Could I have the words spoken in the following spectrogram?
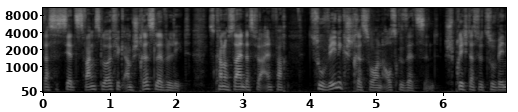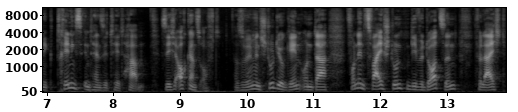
dass es jetzt zwangsläufig am Stresslevel liegt. Es kann auch sein, dass wir einfach zu wenig Stressoren ausgesetzt sind. Sprich, dass wir zu wenig Trainingsintensität haben. Sehe ich auch ganz oft. Also wenn wir ins Studio gehen und da von den zwei Stunden, die wir dort sind, vielleicht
